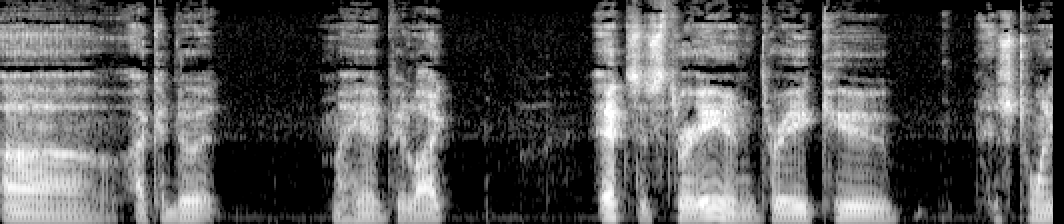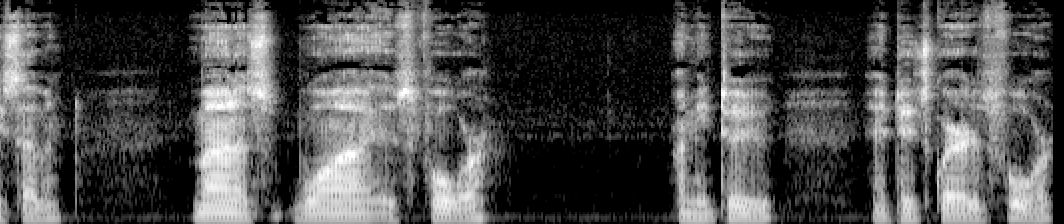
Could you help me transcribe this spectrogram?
Uh, I can do it my head if you like. X is 3 and 3 cubed is 27. Minus y is 4. I mean 2. And 2 squared is 4.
